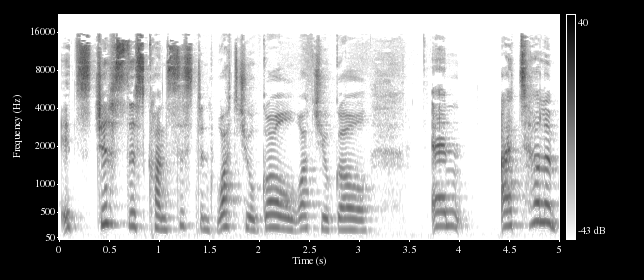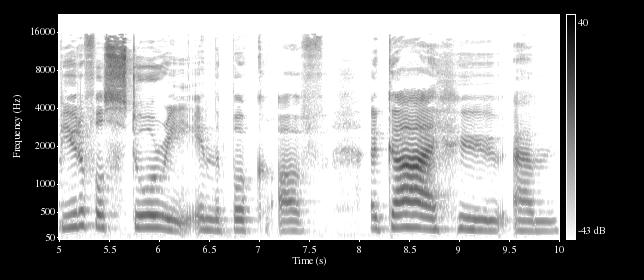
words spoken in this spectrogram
it's just this consistent What's your goal? What's your goal? And I tell a beautiful story in the book of a guy who um,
